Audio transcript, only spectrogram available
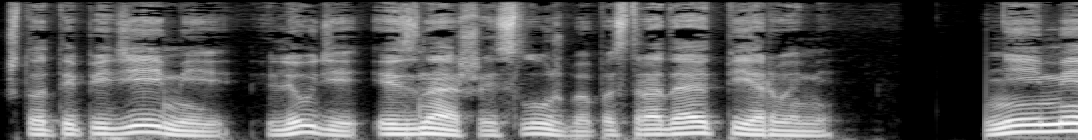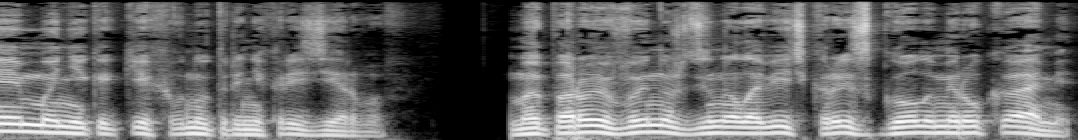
что от эпидемии люди из нашей службы пострадают первыми. Не имеем мы никаких внутренних резервов. Мы порой вынуждены ловить крыс голыми руками.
